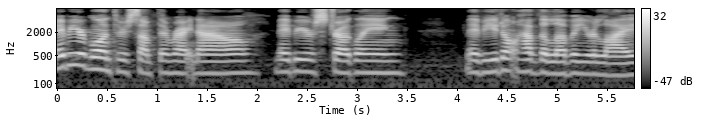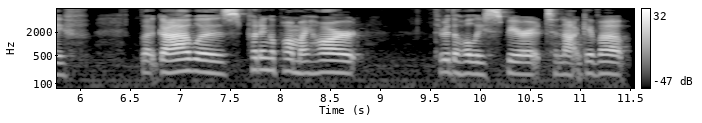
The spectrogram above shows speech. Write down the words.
maybe you're going through something right now. Maybe you're struggling. Maybe you don't have the love of your life. But God was putting upon my heart through the Holy Spirit to not give up.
